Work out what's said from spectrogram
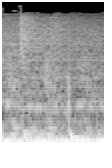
Thank you.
